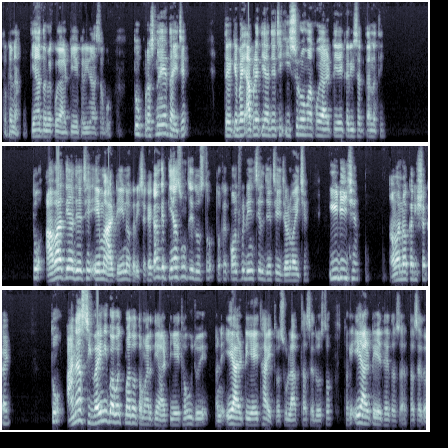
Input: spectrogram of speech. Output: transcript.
તો કે ના, ત્યાં તમે કોઈ આરટીઆઈ કરી ના શકો. તો પ્રશ્ન એ થાય છે કે ભાઈ, આપણે ત્યાં જે છે ઈસરોમાં કોઈ આરટીઆઈ કરી શકતા નથી. તો આવા ત્યાં જે છે એમાં આરટીઆઈ ન કરી શકાય. કારણ કે ત્યાં શું છે દોસ્તો? તો કે કોન્ફિડેન્શિયલ જે છે એ જળવાય છે. ઈડી છે. આમાં ન કરી શકાય. તો આના સિવાયની બાબતમાં તો તમારે ત્યાં આરટીઆઈ થવું જોઈએ અને એ આરટીઆઈ થાય તો શું લાભ થશે દોસ્તો? તો કે એ આરટીઆઈ થાય તો થશે તો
